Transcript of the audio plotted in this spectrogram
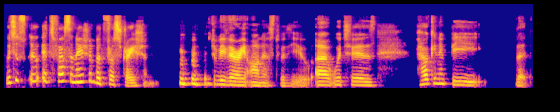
which is it's fascination but frustration to be very honest with you uh, which is how can it be that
